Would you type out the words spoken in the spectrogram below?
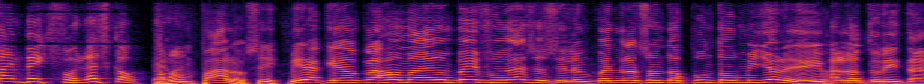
find Bigfoot. Let's go. es on. un palo, sí. Mira que en Oklahoma hay un Bigfoot de eso, si lo encuentran son 2.1 millones, y ahí van los turistas.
